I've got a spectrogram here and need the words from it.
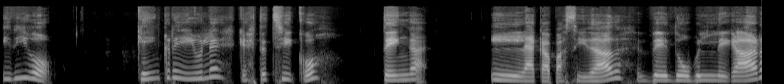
Y digo, qué increíble que este chico tenga la capacidad de doblegar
